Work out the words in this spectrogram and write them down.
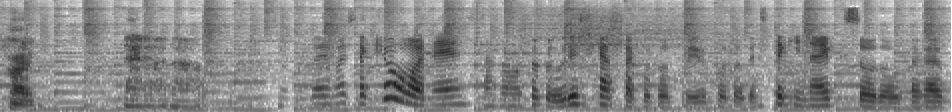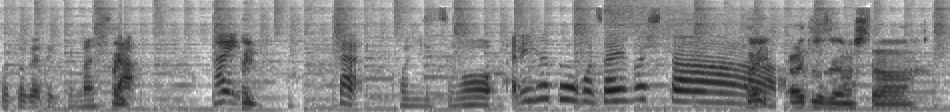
はい。なるほど。ありがとうございました。今日はね、あの、ちょっと嬉しかったことということで、素敵なエピソードを伺うことができました。ははい。はいじゃあ、本日もありがとうございました。はい、ありがとうございました。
